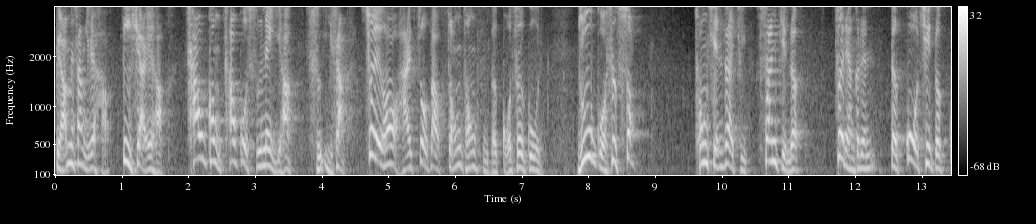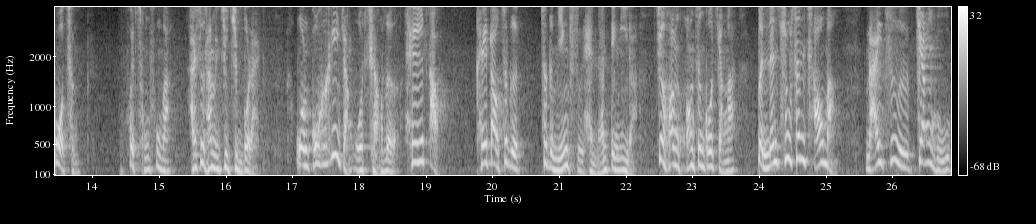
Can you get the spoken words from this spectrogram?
表面上也好，地下也好，操控超过十年以上，十以上，最后还做到总统府的国策顾问。如果是宋，从现在起拴紧了，这两个人的过去的过程会重复吗？还是他们就进不来？我我跟你讲，我晓得黑道，黑道这个这个名词很难定义了。就像黄成国讲啊，本人出身草莽，来自江湖，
